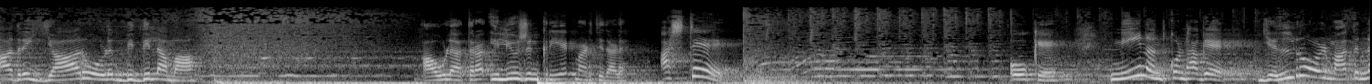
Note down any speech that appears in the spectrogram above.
ಆದ್ರೆ ಯಾರು ಬಿದ್ದಿಲ್ಲ, ಅಮ್ಮ. ಅವಳು ಆ ಥರ ಇಲ್ಯೂಷನ್ ಕ್ರಿಯೇಟ್ ಮಾಡ್ತಿದ್ದಾಳೆ. ಅಷ್ಟೇ. ಓಕೆ ನೀನ್ ಅಂದ್ಕೊಂಡ ಹಾಗೆ ಎಲ್ಲರೂ ಅವಳ ಮಾತನ್ನ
